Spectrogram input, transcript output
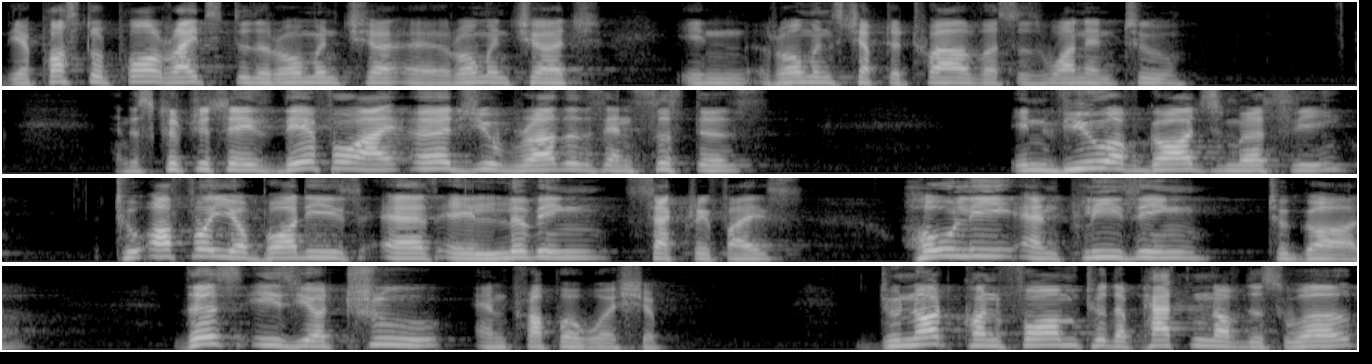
The Apostle Paul writes to the Roman, ch- uh, Roman church in Romans chapter 12, verses 1 and 2. And the scripture says, Therefore, I urge you, brothers and sisters, in view of God's mercy, to offer your bodies as a living sacrifice, holy and pleasing to God. This is your true and proper worship. Do not conform to the pattern of this world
